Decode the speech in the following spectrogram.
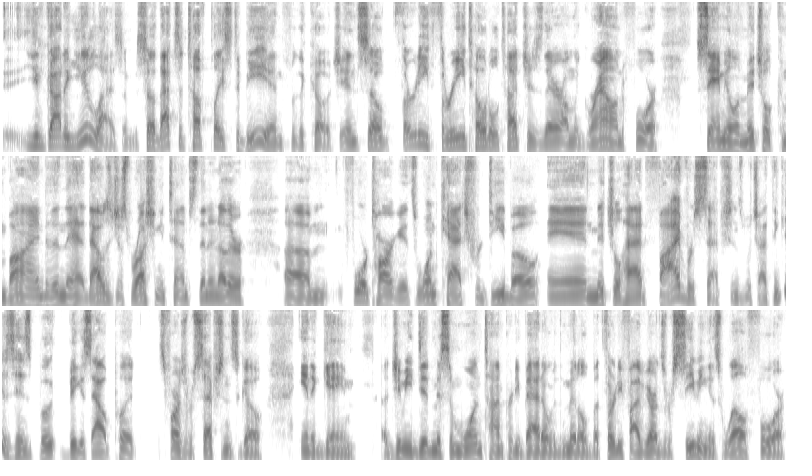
you've got to utilize him. So that's a tough place to be in for the coach. And so 33 total touches there on the ground for Samuel and Mitchell combined. then they had that was just rushing attempts. Then another um, four targets, one catch for Deebo, and Mitchell had five receptions, which I think is his b- biggest output as far as receptions go in a game. Uh, Jimmy did miss him one time pretty bad over the middle, but 35 yards receiving as well for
